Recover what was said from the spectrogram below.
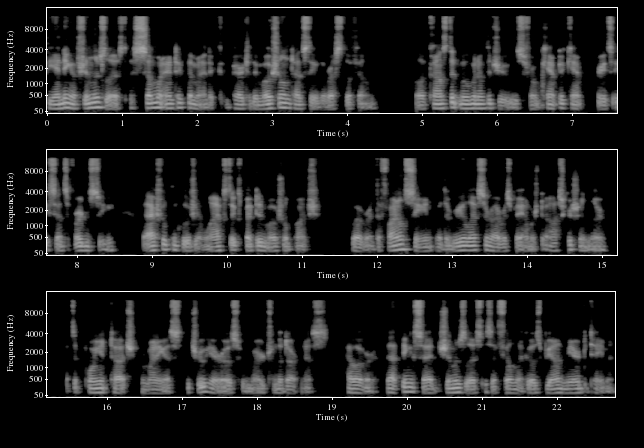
The ending of Schindler's List is somewhat anticlimactic compared to the emotional intensity of the rest of the film. While the constant movement of the Jews from camp to camp creates a sense of urgency, the actual conclusion lacks the expected emotional punch. However, the final scene, where the real life survivors pay homage to Oskar Schindler, that's a poignant touch, reminding us of the true heroes who emerged from the darkness. However, that being said, Schindler's List is a film that goes beyond mere entertainment.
